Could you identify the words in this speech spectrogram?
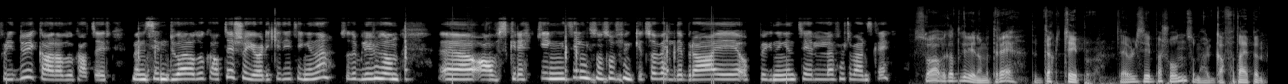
Fordi du ikke har advokater. Men siden du har advokater, så gjør de ikke de tingene. Så det blir en sånn uh, avskrekking-ting, sånn som funket så veldig bra i oppbygningen til første verdenskrig. Så har vi kategori nummer tre, the. Det vil si personen som har gaffateipen.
